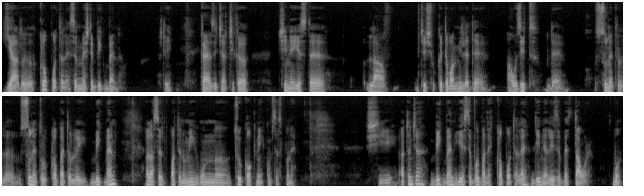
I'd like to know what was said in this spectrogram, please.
iar uh, clopotele se numește Big Ben. Știi? Ca aia zicea, ci că cine este la, ce știu, câteva mile de auzit de sunetul, sunetul clopetelui Big Ben, Ăla se poate numi un uh, true cockney, cum se spune. Și atunci Big Ben este vorba de clopotele din Elizabeth Tower. Bun.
